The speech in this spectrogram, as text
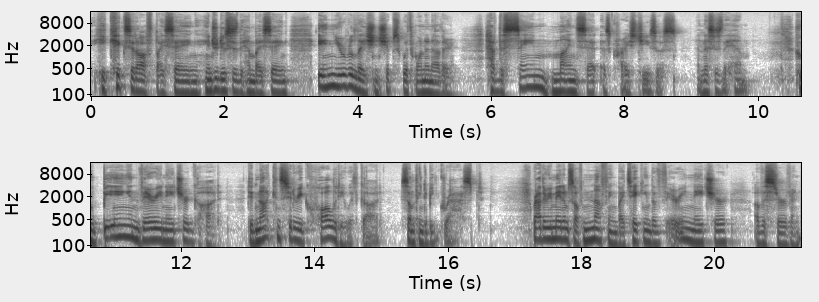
he kicks it off by saying, introduces the hymn by saying, In your relationships with one another, have the same mindset as Christ Jesus. And this is the hymn, who being in very nature God, did not consider equality with God something to be grasped. Rather, he made himself nothing by taking the very nature of a servant,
